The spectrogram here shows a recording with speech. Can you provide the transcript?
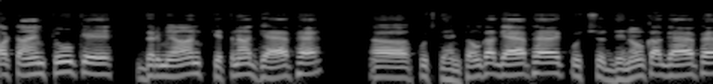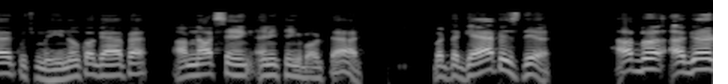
اور ٹائم ٹو کے درمیان کتنا گیپ ہے آ, کچھ گھنٹوں کا گیپ ہے کچھ دنوں کا گیپ ہے کچھ مہینوں کا گیپ ہے I'm not seeing anything about that but the gap is there اب اگر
